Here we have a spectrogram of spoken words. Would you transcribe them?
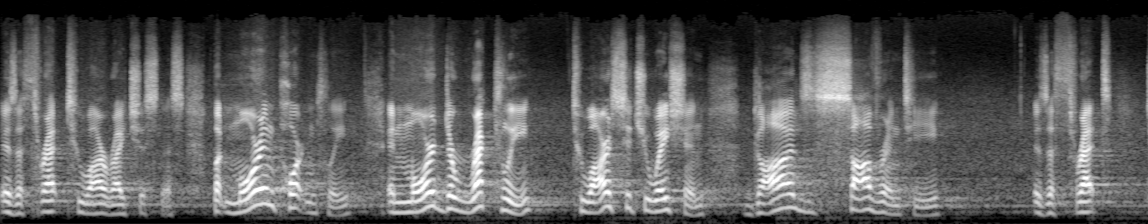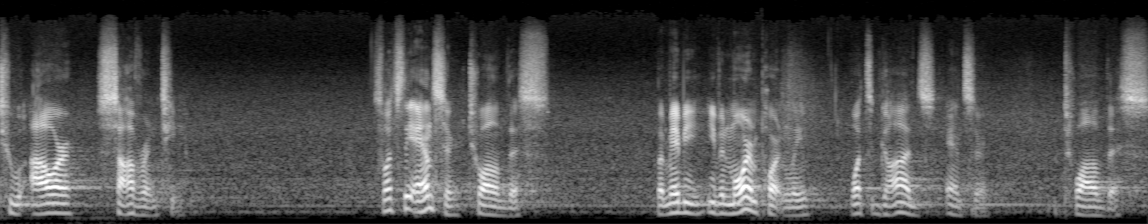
is a threat to our righteousness. But more importantly, and more directly to our situation, God's sovereignty is a threat to our sovereignty. So, what's the answer to all of this? But maybe even more importantly, what's God's answer to all of this?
